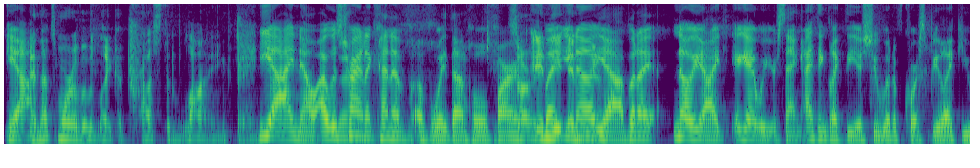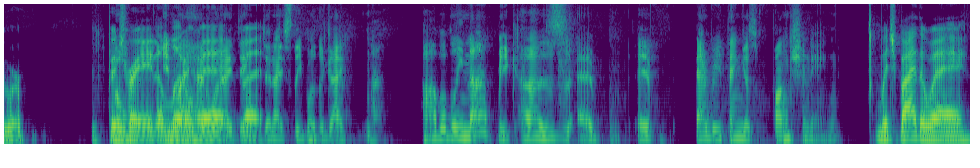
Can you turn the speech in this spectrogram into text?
Yeah. And that's more of a like a trust and lying thing. Yeah, I know. I was trying to kind of avoid that whole part. Sorry. But the- you and- know, yeah. yeah. but I no, yeah, I, I get what you're saying. I think like the issue would of course be like you were betrayed a in little my head, bit. Would I think but did I sleep with a guy? Probably not because if everything is functioning, which by the way,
